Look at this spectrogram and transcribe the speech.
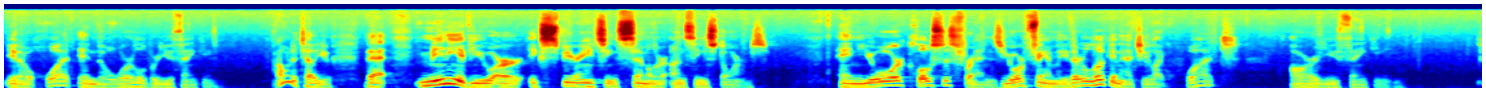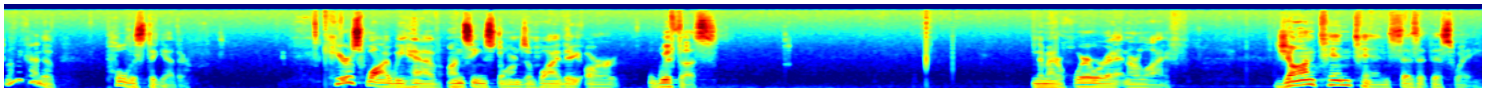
you know, what in the world were you thinking? I want to tell you that many of you are experiencing similar unseen storms. And your closest friends, your family, they're looking at you like, what are you thinking? Let me kind of pull this together. Here's why we have unseen storms and why they are with us no matter where we're at in our life. John 10:10 10, 10 says it this way.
